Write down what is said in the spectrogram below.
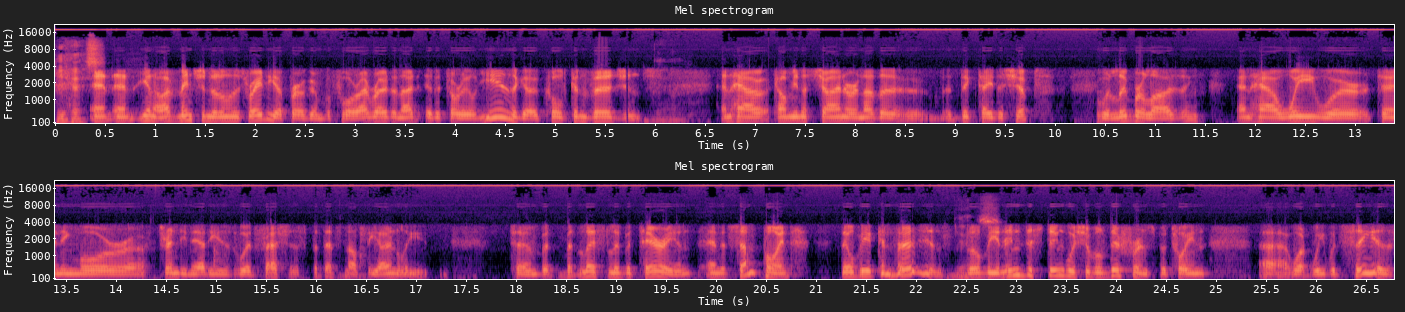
Yes. And, and, you know, I've mentioned it on this radio program before. I wrote an editorial years ago called Convergence yeah. and how communist China and other dictatorships were liberalizing and how we were turning more, uh, trendy now to use the word fascist, but that's not the only term, but, but less libertarian. And at some point, there'll be a convergence. Yes. There'll be an indistinguishable difference between uh, what we would see as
